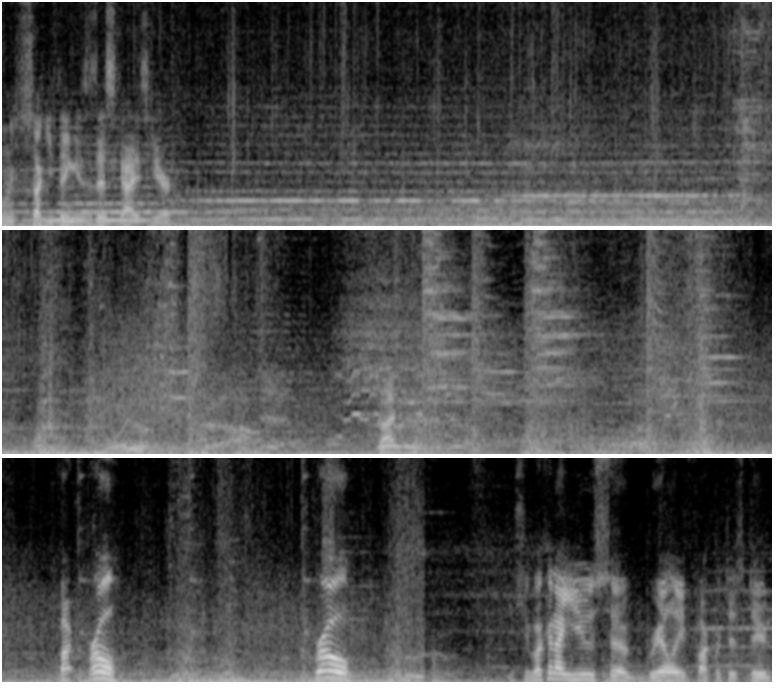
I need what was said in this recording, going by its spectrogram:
Only sucky thing is this guy's here. Roll. Roll. Let's see, what can I use to really fuck with this dude?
